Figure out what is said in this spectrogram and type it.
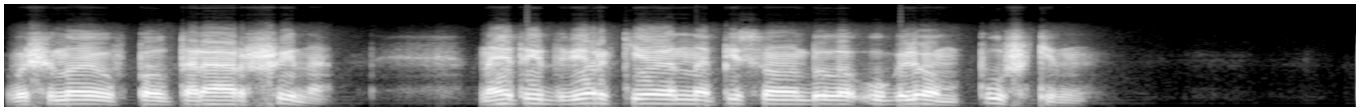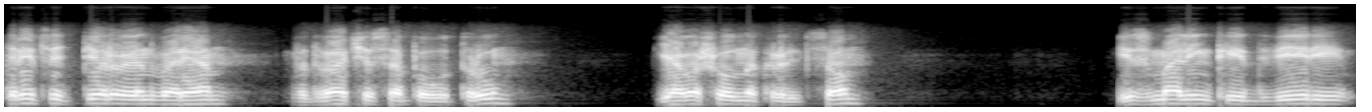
вышиною в полтора аршина. На этой дверке написано было углем «Пушкин». 31 января в два часа по утру я вошел на крыльцо, из маленькой двери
